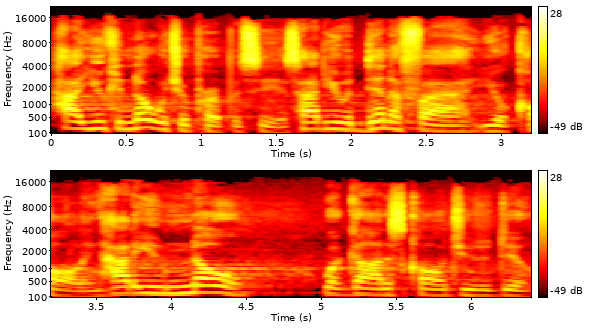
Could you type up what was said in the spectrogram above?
how you can know what your purpose is. How do you identify your calling? How do you know what God has called you to do.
